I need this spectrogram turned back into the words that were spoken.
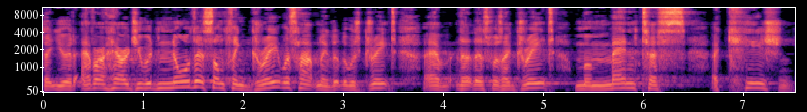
that you had ever heard. You would know that something great was happening, that there was great, um, that this was a great momentous occasion.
